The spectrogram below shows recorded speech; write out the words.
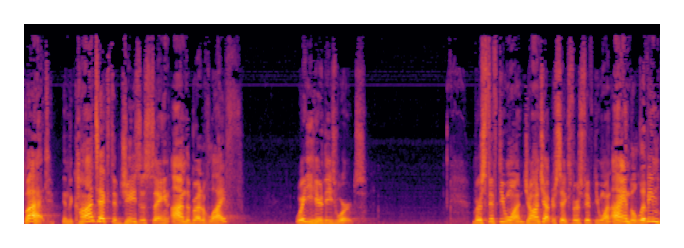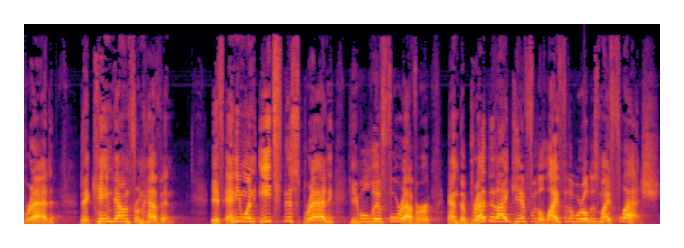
But in the context of Jesus saying, I'm the bread of life, where do you hear these words? Verse 51, John chapter 6, verse 51. I am the living bread that came down from heaven. If anyone eats this bread, he will live forever, and the bread that I give for the life of the world is my flesh.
